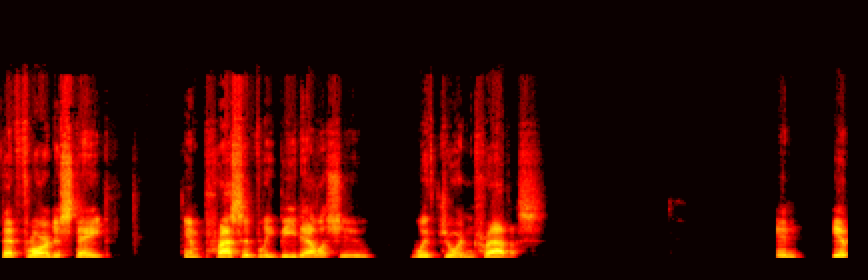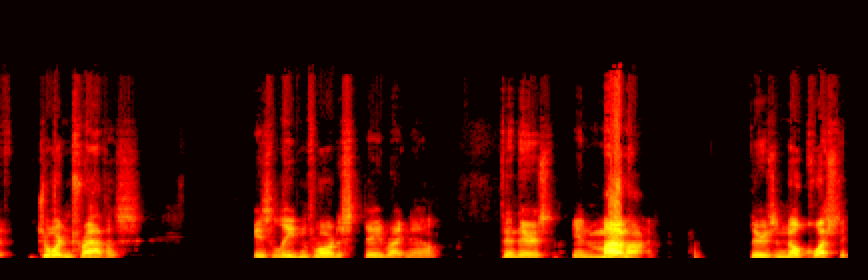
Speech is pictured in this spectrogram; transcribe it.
that Florida State impressively beat LSU with Jordan Travis. And if Jordan Travis is leading Florida State right now, then there's, in my mind, there's no question.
